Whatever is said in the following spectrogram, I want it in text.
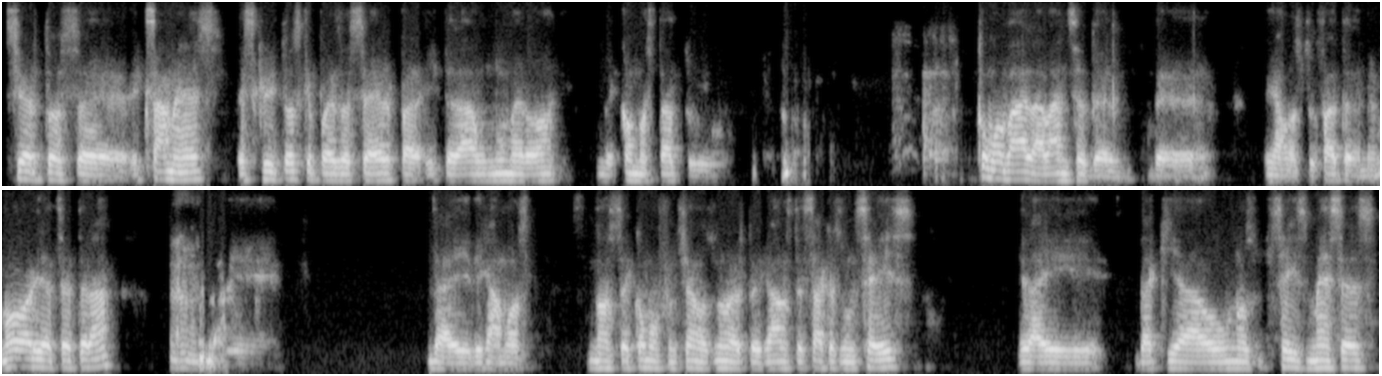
ciertos eh, exámenes escritos que puedes hacer para, y te da un número de cómo está tu, cómo va el avance de, digamos, tu falta de memoria, etcétera. De ahí, digamos, no sé cómo funcionan los números, pero digamos, te sacas un 6 y de ahí, de aquí a unos 6 meses,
